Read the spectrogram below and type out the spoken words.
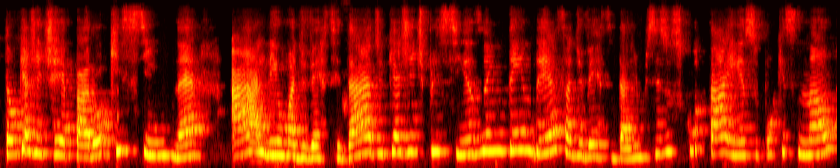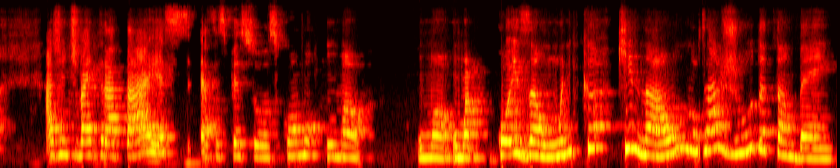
Então, que a gente reparou que sim, né, há ali uma diversidade que a gente precisa entender essa diversidade, a gente precisa escutar isso, porque senão a gente vai tratar esse, essas pessoas como uma, uma, uma coisa única que não nos ajuda também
